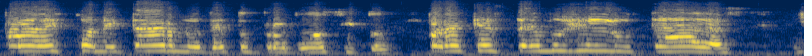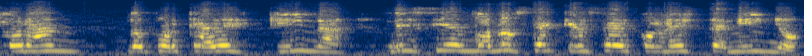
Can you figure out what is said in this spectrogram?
para desconectarnos de tu propósito, para que estemos enlutadas, llorando por cada esquina, diciendo, no sé qué hacer con este niño,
